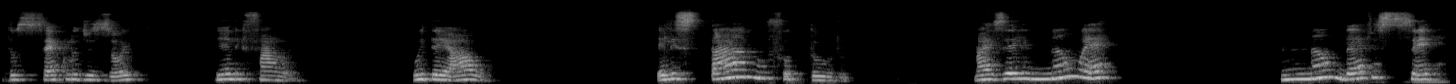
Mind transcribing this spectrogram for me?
do século XVIII, e ele fala: o ideal ele está no futuro, mas ele não é, não deve ser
